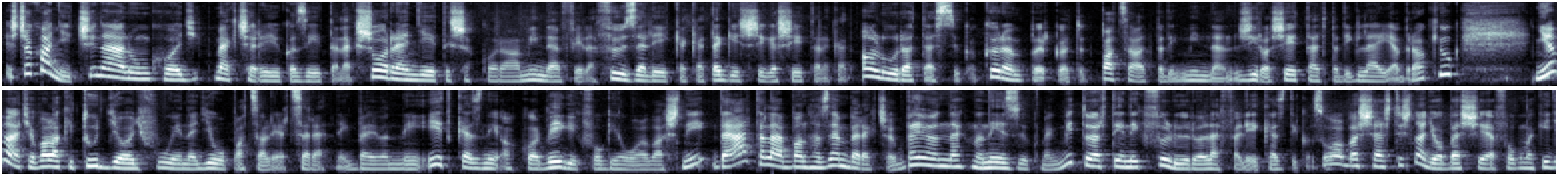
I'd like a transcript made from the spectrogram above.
és csak annyit csinálunk, hogy megcseréljük az ételek sorrendjét, és akkor a mindenféle főzelékeket, egészséges ételeket alulra tesszük, a körömpörköltöt, pacalt pedig minden zsíros ételt pedig lejjebb rakjuk. Nyilván, ha valaki tudja, hogy fú, én egy jó pacalért szeretnék bejönni étkezni, akkor végig fogja olvasni, de általában, ha az emberek csak bejönnek, na nézzük meg, mi történik, fölülről lefelé kezdik az olvasást, és nagyobb esélye fognak így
